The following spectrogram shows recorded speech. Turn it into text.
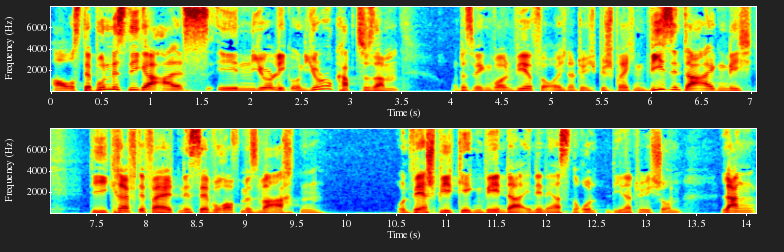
aus der Bundesliga als in Euroleague und Eurocup zusammen. Und deswegen wollen wir für euch natürlich besprechen, wie sind da eigentlich die Kräfteverhältnisse, worauf müssen wir achten und wer spielt gegen wen da in den ersten Runden, die natürlich schon lang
